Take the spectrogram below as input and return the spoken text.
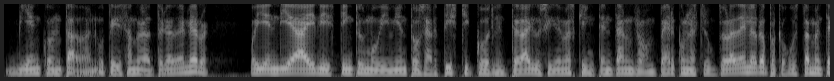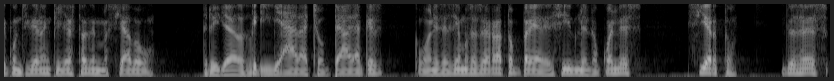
bien contada, utilizando la teoría del héroe. Hoy en día hay distintos movimientos artísticos, literarios y demás que intentan romper con la estructura del héroe porque justamente consideran que ya está demasiado trillada, trillada chopeada, que es, como les decíamos hace rato, predecible, lo cual es cierto. Entonces,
